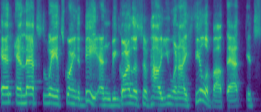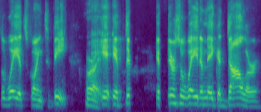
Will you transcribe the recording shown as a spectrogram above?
And and that's the way it's going to be. And regardless of how you and I feel about that, it's the way it's going to be. Right. If there, if there's a way to make a dollar,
